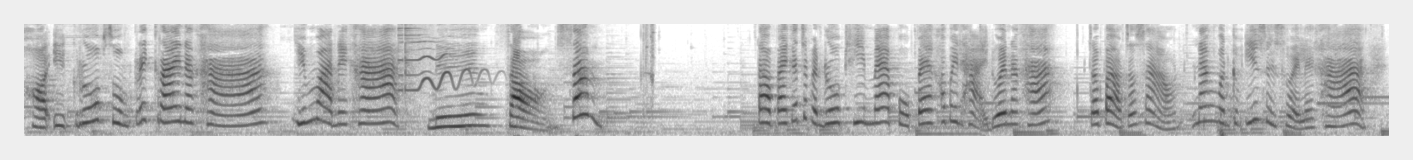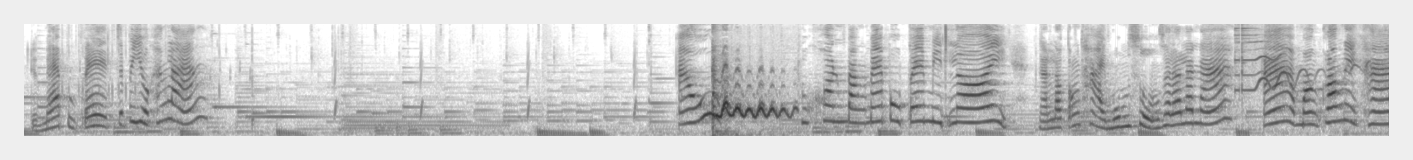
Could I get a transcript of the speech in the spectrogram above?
ขออีกรูปซูมใกล้ ๆนะคะ ยิ้มหวานเลยค่ะหนึ่งสองสาม ต่อไปก็จะเป็นรูปที่แม่ปูแป้เข้าไปถ่ายด้วยนะคะ เจ้าบ่าวเจ้าสาวนั่งบนเก้าอี้สวยๆเลยค่ะ เดี๋ยวแม่ปูเป้จะไปอยู่ข้างหลัง เอาทุกคนบังแม่ปูเป้มิดเลย งั้นเราต้องถ่ายมุมสูงซะแล้วล่ะนะ อ่ามองกล้องหน่อยค่ะ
